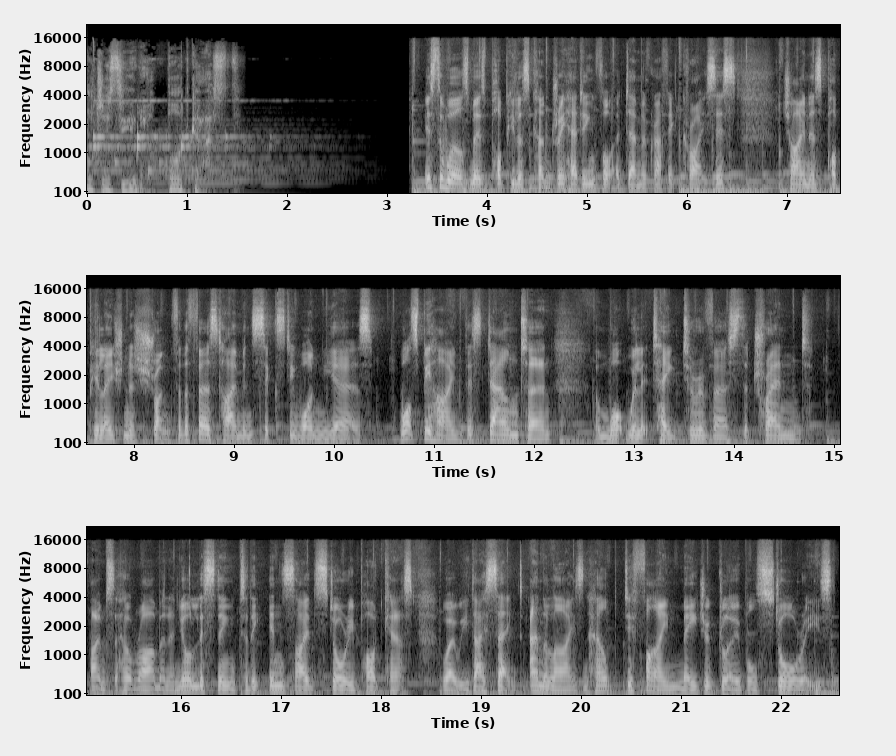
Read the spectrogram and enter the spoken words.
Jazeera Podcast. Is the world's most populous country heading for a demographic crisis? China's population has shrunk for the first time in 61 years. What's behind this downturn and what will it take to reverse the trend? I'm Sohail Rahman, and you're listening to the Inside Story podcast, where we dissect, analyse, and help define major global stories.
